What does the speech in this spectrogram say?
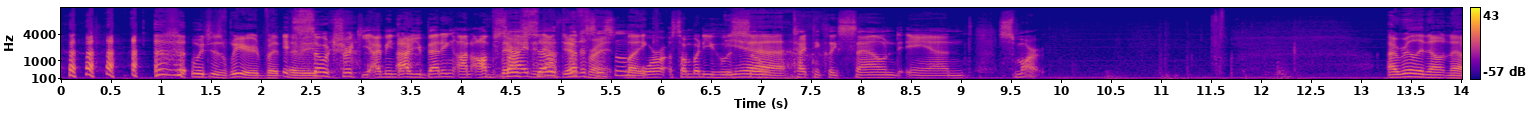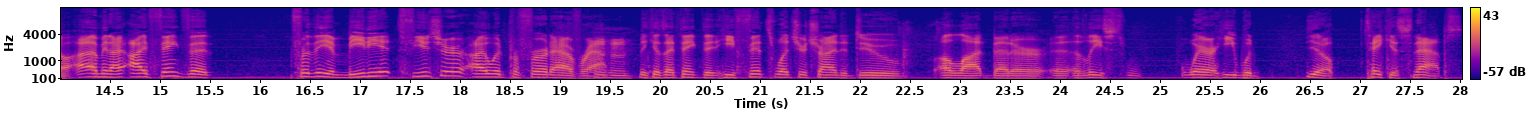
which is weird. But It's I mean, so tricky. I mean, are you betting on upside so and different, athleticism like- or somebody who is Yeah. so technically sound and smart? I really don't know. I mean, I, I think that for the immediate future, I would prefer to have Rapp mm-hmm. because I think that he fits what you're trying to do a lot better, at least where he would, you know, take his snaps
